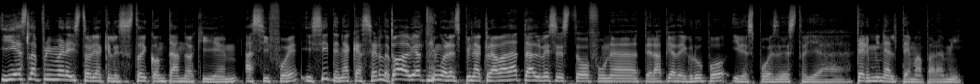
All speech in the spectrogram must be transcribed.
Y es la primera historia que les estoy contando aquí en Así fue. Y sí, tenía que hacerlo. Todavía tengo la espina clavada. Tal vez esto fue una terapia de grupo y después de esto ya termina el tema para mí.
